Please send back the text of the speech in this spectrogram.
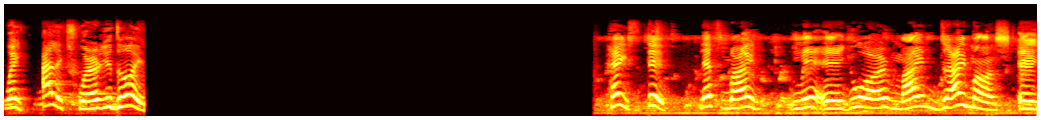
Wait, Alex, what are you doing? Hey, Steve, let's mine. Me, uh, you are mine diamonds, and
